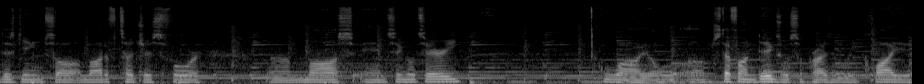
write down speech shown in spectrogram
this game saw a lot of touches for um, Moss and Singletary, while um, Stefon Diggs was surprisingly quiet,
